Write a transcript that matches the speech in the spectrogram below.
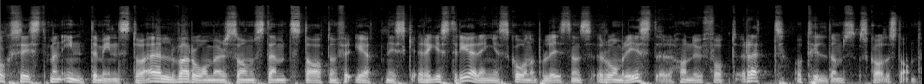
Och sist men inte minst då, 11 romer som stämt staten för etnisk registrering i Skånepolisens romregister har nu fått rätt och tilldöms skadestånd.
